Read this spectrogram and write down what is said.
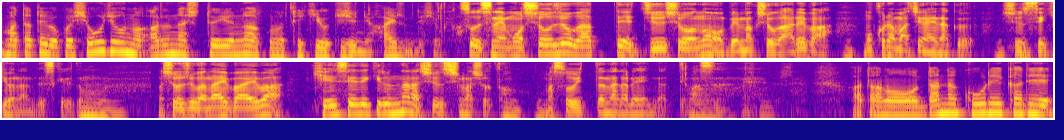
まあ、例えばこれ症状のあるなしというのはこの適用基準に入るんでしょうか？そうですね。もう症状があって重症の弁膜症があれば、うん、もうこれは間違いなく手術適用なんですけれども、うん、まあ、症状がない場合は形成できるなら手術しましょうと、うんうん、まあ、そういった流れになってます。あとあのだんだん高齢化で、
